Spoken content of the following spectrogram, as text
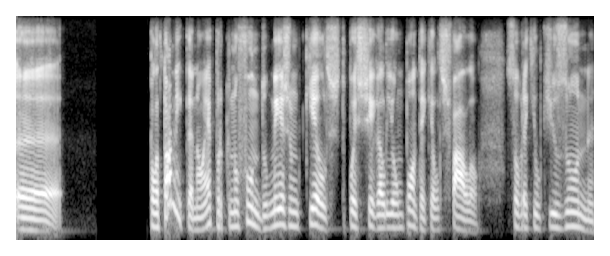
Uh, platónica, não é? Porque no fundo, mesmo que eles depois cheguem ali a um ponto em que eles falam sobre aquilo que os une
